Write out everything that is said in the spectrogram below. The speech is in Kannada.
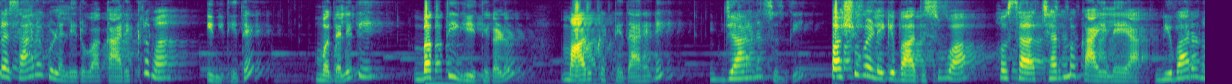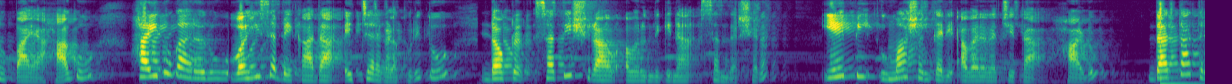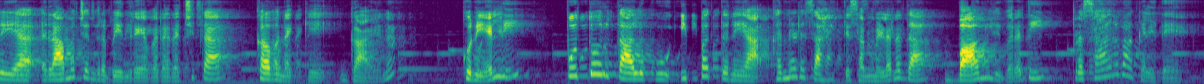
ಪ್ರಸಾರಗೊಳ್ಳಲಿರುವ ಕಾರ್ಯಕ್ರಮ ಇಂತಿದೆ. ಮೊದಲಿಗೆ ಭಕ್ತಿ ಗೀತೆಗಳು, ಮಾರುಕಟ್ಟೆ ಧಾರಣೆ, ಜಾಣ ಸುದ್ದಿ, ಪಶುಗಳಿಗೆ ಬಾಧಿಸುವ ಹೊಸ ಚರ್ಮ ಕಾಯಿಲೆಯ ನಿವಾರಣೋಪಾಯ ಹಾಗೂ ಹೈನುಗಾರರು ವಹಿಸಬೇಕಾದ ಎಚ್ಚರಗಳ ಕುರಿತು ಡಾಕ್ಟರ್ ಸತೀಶ್ ರಾವ್ ಅವರೊಂದಿಗಿನ ಸಂದರ್ಶನ. ಎಪಿ ಉಮಾಶಂಕರಿ ಅವರ ರಚಿತ ಹಾಡು, ದತ್ತಾತ್ರೇಯ ರಾಮಚಂದ್ರ ಬೇಂದ್ರೆಯವರ ರಚಿತ ಕವನಕ್ಕೆ ಗಾಯನ. ಕೊನೆಯಲ್ಲಿ ಪುತ್ತೂರು ತಾಲೂಕು ಇಪ್ಪತ್ತನೆಯ ಕನ್ನಡ ಸಾಹಿತ್ಯ ಸಮ್ಮೇಳನದ ಬಾನುಲಿ ವರದಿ ಪ್ರಸಾರವಾಗಲಿದೆ.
